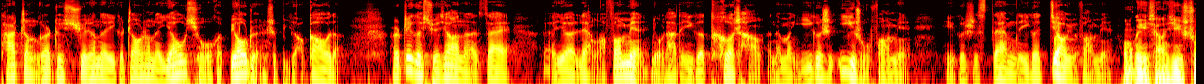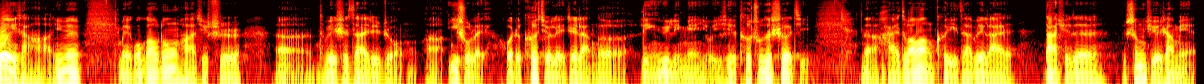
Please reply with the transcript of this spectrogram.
他整个对学生的一个招生的要求和标准是比较高的。而这个学校呢，在呃有两个方面有它的一个特长，那么一个是艺术方面。一个是 STEM 的一个教育方面，我们可以详细说一下哈。因为美国高中的话，其实呃，特别是在这种啊艺术类或者科学类这两个领域里面，有一些特殊的设计，那孩子往往可以在未来。大学的升学上面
